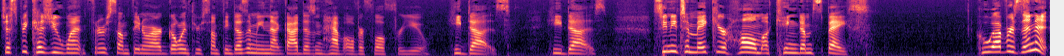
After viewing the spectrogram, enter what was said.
Just because you went through something or are going through something doesn't mean that God doesn't have overflow for you. He does. He does. So you need to make your home a kingdom space. Whoever's in it.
